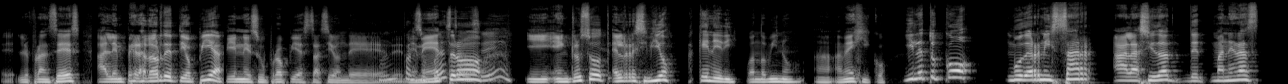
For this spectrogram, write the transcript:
el francés, al emperador de Etiopía. Tiene su propia estación de, Mm, de- por de supuesto, metro. sí. Y incluso él recibió a Kennedy cuando vino a, a México. Y le tocó modernizar a la ciudad de maneras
